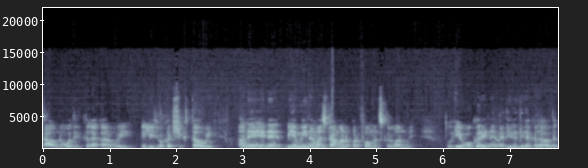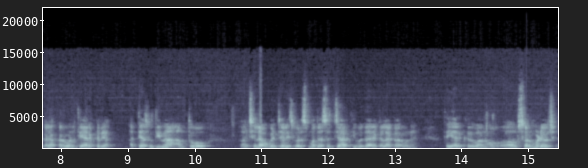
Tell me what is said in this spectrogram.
સાવ નવોદિત કલાકાર હોય, પહેલી જ વખત શીખતા હોય અને એને બે મહિનામાં જ ડ્રામાનું પરફોર્મન્સ કરવાનું હોય. તો એવું કરીને મેં ધીરે ધીરે કલાવત કલાકારોને તૈયાર કર્યા. અત્યાર સુધીમાં આમ તો છેલ્લા ઓગણચાલીસ વર્ષમાં દસ હજારથી વધારે કલાકારોને તૈયાર કરવાનો અવસર મળ્યો છે.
